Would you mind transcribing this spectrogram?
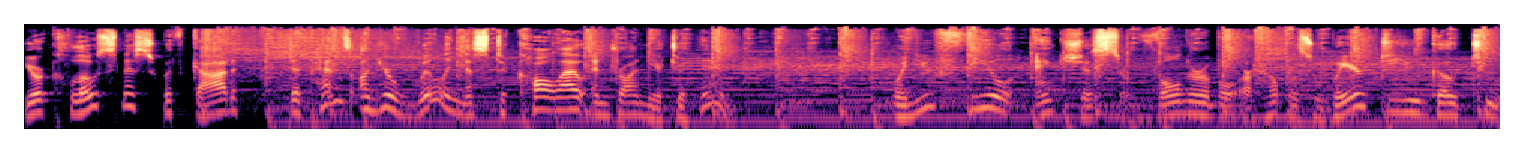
Your closeness with God depends on your willingness to call out and draw near to him. When you feel anxious or vulnerable or helpless, where do you go to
